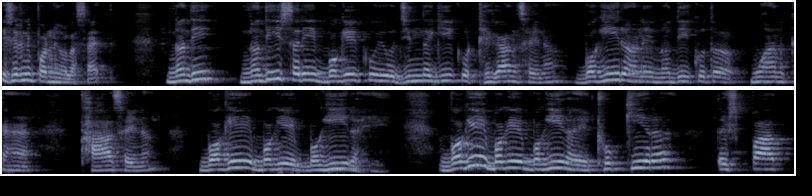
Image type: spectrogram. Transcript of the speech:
यसरी नै पढ्ने होला सायद। नदी नदीसरी बगेको यो जिन्दगीको ठेगान छैन। बगिरहने नदीको त मुहान कहाँ थाहा छैन। बगे बगे बगिरहे। बगे बगे बगिरहे ठोक्किएर त इस्पात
